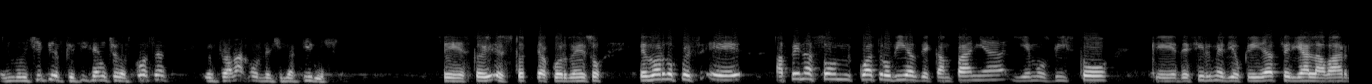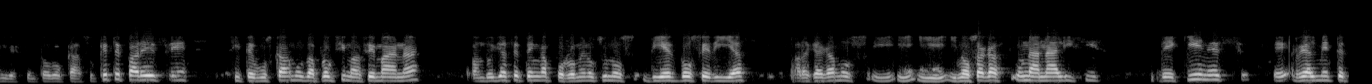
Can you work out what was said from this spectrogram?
en municipios que sí se han hecho las cosas en trabajos legislativos. Sí, estoy, estoy de acuerdo en eso. Eduardo, pues eh, apenas son cuatro días de campaña y hemos visto que decir mediocridad sería alabarles en todo caso. ¿Qué te parece si te buscamos la próxima semana, cuando ya se tengan por lo menos unos 10, 12 días, para que hagamos y, nos hagas un análisis de quiénes eh, realmente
